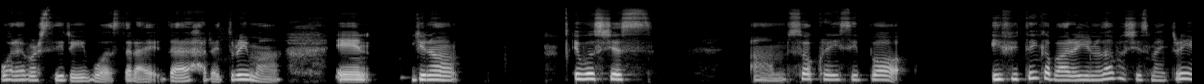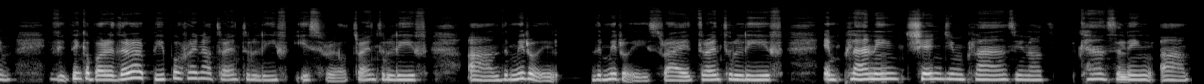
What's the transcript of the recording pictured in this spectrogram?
whatever city it was that I that I had a dream on, and you know it was just um, so crazy. But if you think about it, you know, that was just my dream. If you think about it, there are people right now trying to leave Israel, trying to leave um, the Middle. The Middle East, right? Trying to leave and planning, changing plans, you know, canceling um,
